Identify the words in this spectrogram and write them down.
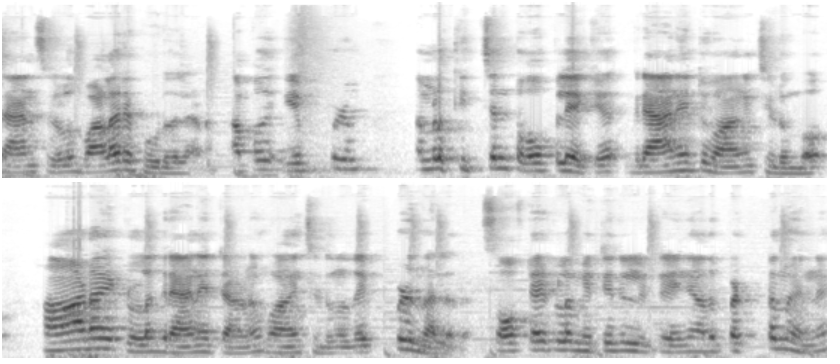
ചാൻസുകൾ വളരെ കൂടുതലാണ്. അപ്പോൾ എപ്പോഴും നമ്മൾ കിച്ചൺ ടോപ്പിലേക്ക് ഗ്രാനൈറ്റ് വാങ്ങിച്ചിടുമ്പോൾ ഹാർഡായിട്ടുള്ള ഗ്രാനൈറ്റ് ആണ് വാങ്ങിച്ചിടുന്നത് എപ്പോഴും നല്ലത്. സോഫ്റ്റ് ആയിട്ടുള്ള മെറ്റീരിയൽ ഇട്ട് കഴിഞ്ഞാൽ അത് പെട്ടെന്ന് തന്നെ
